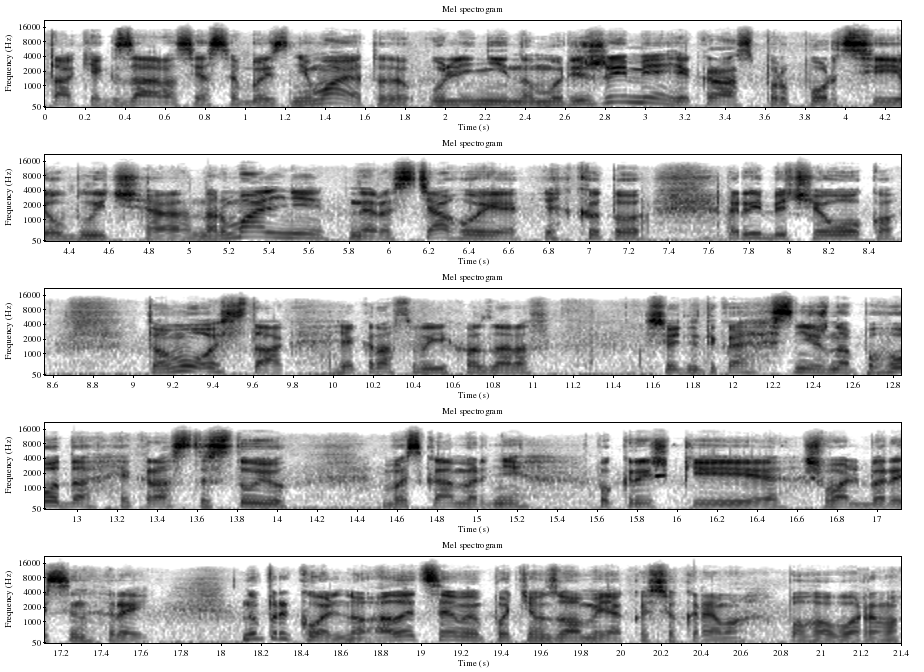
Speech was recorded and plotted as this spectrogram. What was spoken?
так як зараз я себе знімаю, то у лінійному режимі якраз пропорції обличчя нормальні, не розтягує, як ото рибяче око. Тому ось так. Якраз виїхав зараз. Сьогодні така сніжна погода, якраз тестую безкамерні покришки Schwalbe Racing Ray. Ну прикольно, але це ми потім з вами якось окремо поговоримо.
